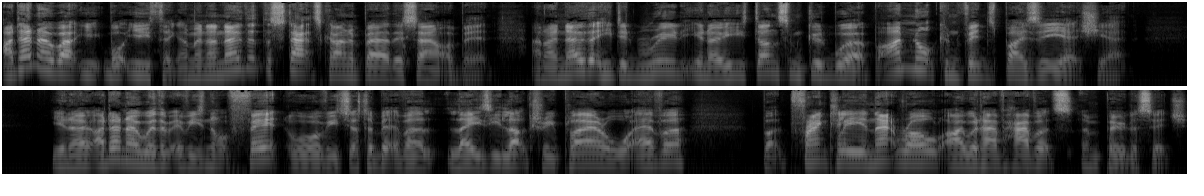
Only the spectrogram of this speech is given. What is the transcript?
I don't know about you, what you think. I mean, I know that the stats kind of bear this out a bit. And I know that he did really, you know, he's done some good work. But I'm not convinced by Ziyech yet. You know, I don't know whether if he's not fit or if he's just a bit of a lazy luxury player or whatever. But frankly, in that role, I would have Havertz and Pulisic.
